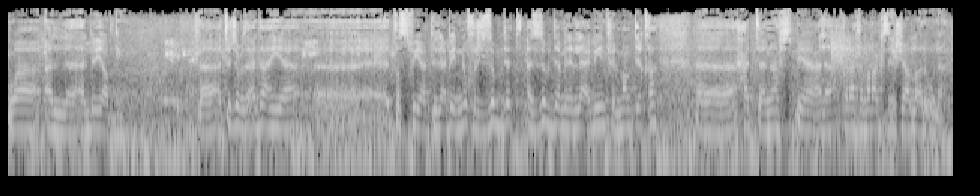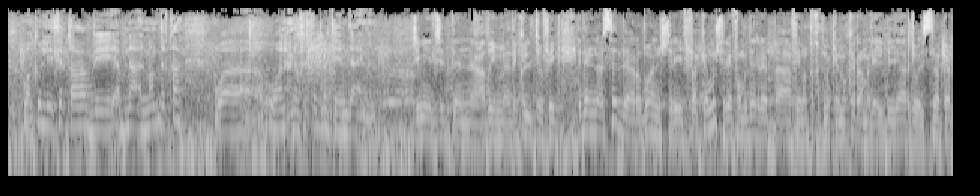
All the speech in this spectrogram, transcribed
والبلياردو. فتجربة الأداء هي آه، تصفيات للاعبين. نخرج زبدة الزبدة من اللاعبين في المنطقة آه، حتى ننافس بها على ثلاث مراكز إن شاء الله الأولى. وكل ثقة بأبناء المنطقة. ونحن في خدمتهم دائما. جميل جدا عظيم. اذا كل التوفيق. اذا أستاذ رضوان الشريف كمشرف ومدرب في منطقة مكة المكرمة للبلياردو والسنوكر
